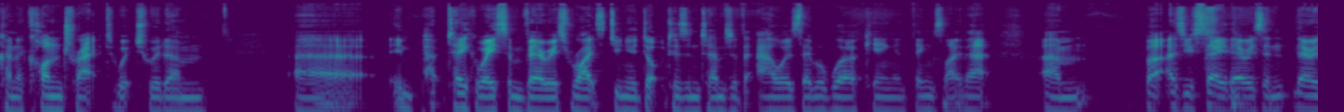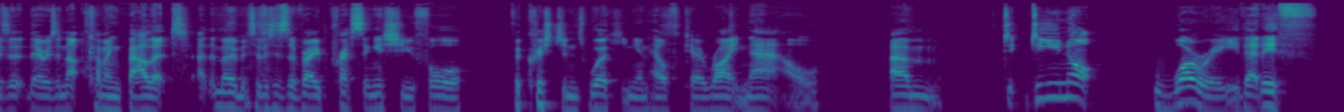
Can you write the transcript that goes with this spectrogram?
kind of contract which would um uh imp- take away some various rights junior doctors in terms of the hours they were working and things like that. Um, but as you say, there is an there is a there is an upcoming ballot at the moment, so this is a very pressing issue for for Christians working in healthcare right now. Um, do, do you not worry that if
